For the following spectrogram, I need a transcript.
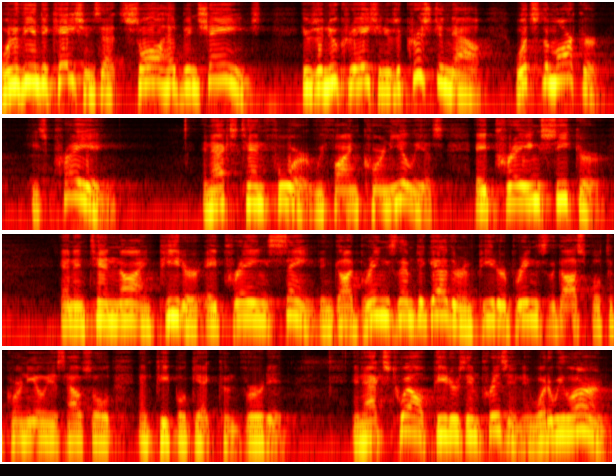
One of the indications that Saul had been changed. He was a new creation. He was a Christian now. What's the marker? He's praying. In Acts 10:4, we find Cornelius, a praying seeker. And in 10:9, Peter, a praying saint, and God brings them together and Peter brings the gospel to Cornelius' household and people get converted. In Acts 12, Peter's in prison, and what do we learn?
